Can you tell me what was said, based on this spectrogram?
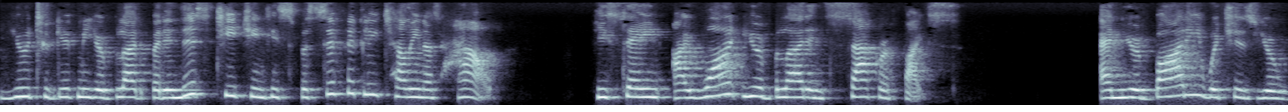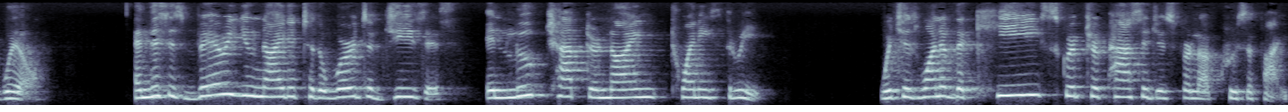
you to give me your blood. But in this teaching, He's specifically telling us how. He's saying, I want your blood in sacrifice and your body, which is your will. And this is very united to the words of Jesus in Luke chapter 9, 23, which is one of the key scripture passages for love crucified,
